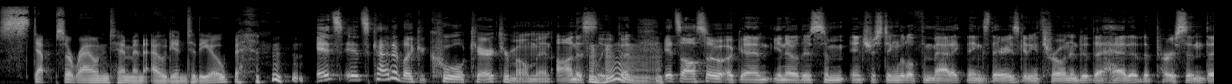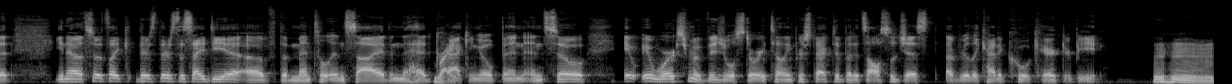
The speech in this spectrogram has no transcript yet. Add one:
steps around him and out into the open. it's it's kind of like a cool character moment, honestly. Mm-hmm. But it's also again, you know, there's some interesting little thematic things there. He's getting thrown into the head of the person that you know, so it's like there's there's this idea of the mental inside and the head cracking right. open. And so it, it works from a visual storytelling perspective but it's also just a really kind of cool character beat. Hmm.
